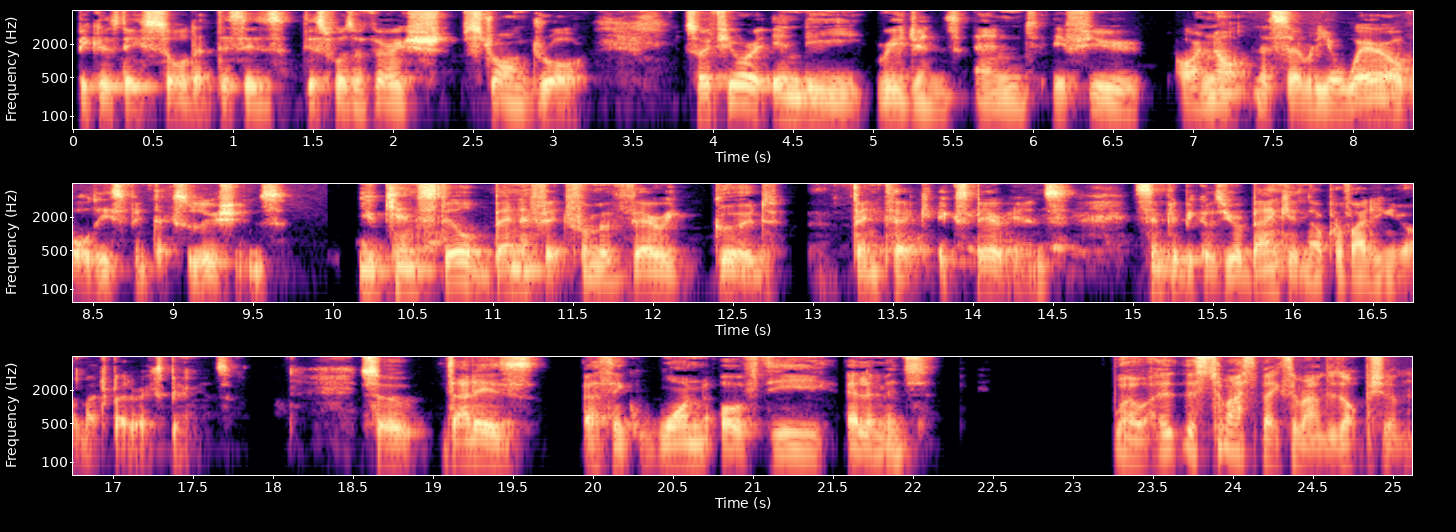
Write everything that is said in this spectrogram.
because they saw that this is this was a very sh- strong draw. So if you're in the regions and if you are not necessarily aware of all these fintech solutions, you can still benefit from a very good fintech experience simply because your bank is now providing you a much better experience. So that is, I think, one of the elements. Well, uh, there's two aspects around adoption.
